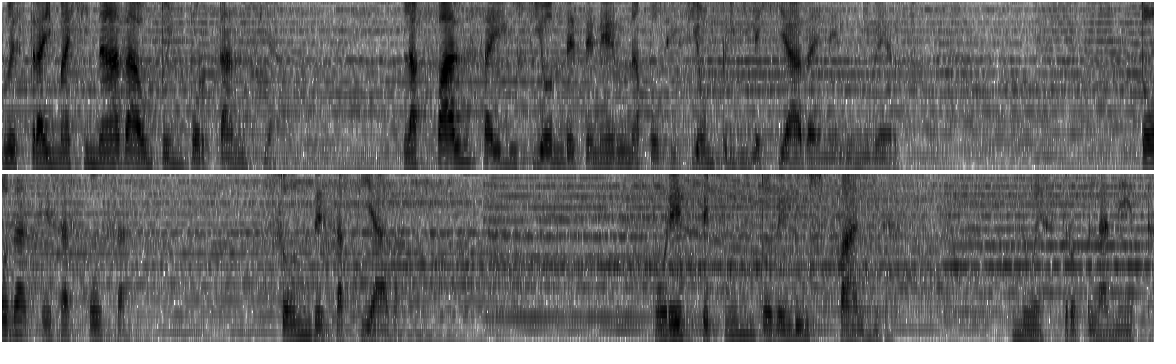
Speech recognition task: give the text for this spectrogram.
nuestra imaginada autoimportancia, la falsa ilusión de tener una posición privilegiada en el universo. Todas esas cosas son desafiadas por este punto de luz pálida, nuestro planeta.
